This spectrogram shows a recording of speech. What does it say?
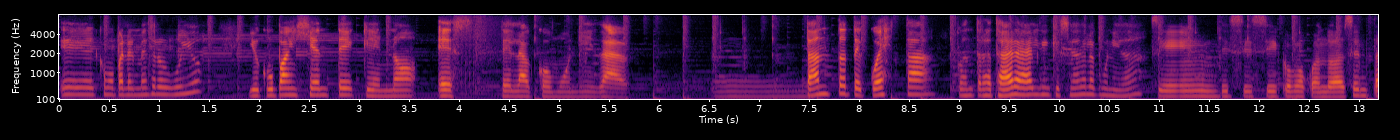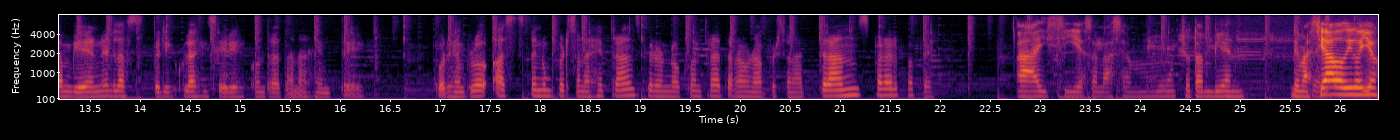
eh, como para el mes del orgullo y ocupan gente que no es de la comunidad. Mm, ¿Tanto te cuesta contratar a alguien que sea de la comunidad? Sí, sí, sí, sí, como cuando hacen también en las películas y series contratan a gente, por ejemplo, hacen un personaje trans, pero no contratan a una persona trans para el papel. Ay, sí, eso lo hacen mucho también. Demasiado, digo yo.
